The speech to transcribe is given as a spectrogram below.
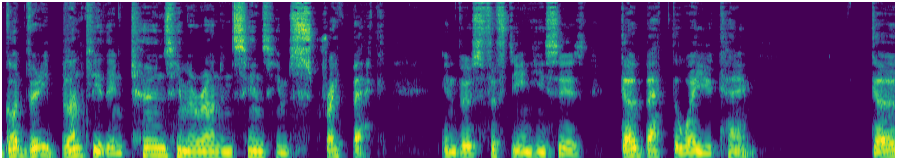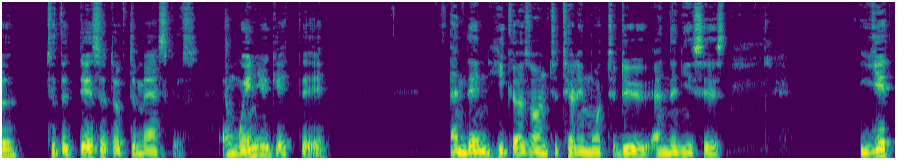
God very bluntly then turns him around and sends him straight back. In verse 15, he says, Go back the way you came. Go to the desert of Damascus. And when you get there, and then he goes on to tell him what to do, and then he says, Yet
